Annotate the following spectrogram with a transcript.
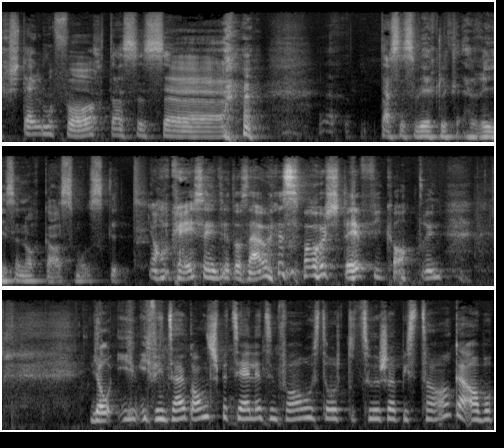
ich stelle mir vor, dass es, äh, dass es wirklich einen riesen Orgasmus gibt. Okay, sind ihr das auch so, Steffi, Katrin? Ja, ich, ich finde es auch ganz speziell, jetzt im Voraus da- dazu schon etwas zu sagen. Aber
